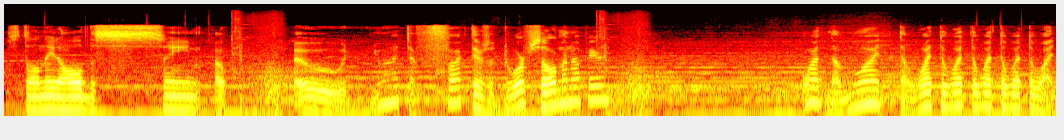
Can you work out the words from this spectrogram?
Still need to hold the same. Oh, oh! What the fuck? There's a dwarf settlement up here. What the what the what the what the what the what the what?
